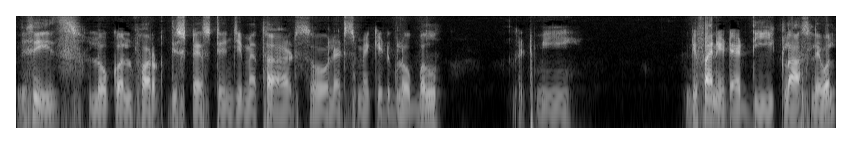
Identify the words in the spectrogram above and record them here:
this is local for this TestNG method. So let's make it global. Let me define it at the class level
